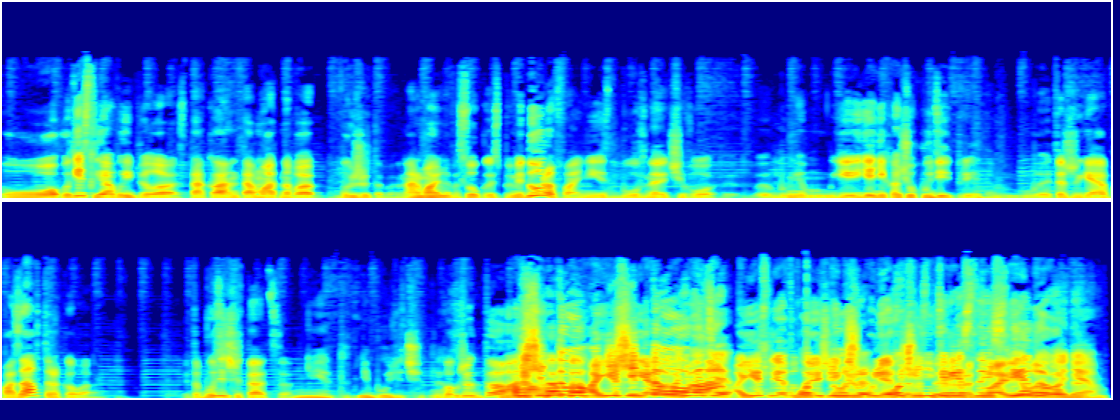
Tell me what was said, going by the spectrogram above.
Что вот если я выпила стакан томатного выжатого, нормально, Мгм. высокого из помидоров, а не из бог знает чего, э, я, я не хочу худеть при этом. Это же я позавтракала. Это будет считаться? Нет, это не будет считаться. Как же так? Ничто, А если я, ничто, понимаете, а если я туда Вот еще тоже и очень интересное исследование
